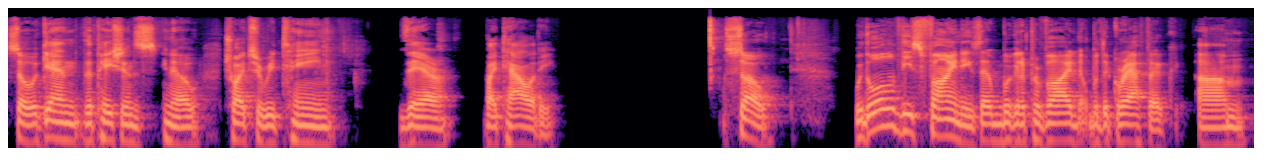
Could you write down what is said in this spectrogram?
So again, the patients, you know, try to retain their vitality. So, with all of these findings that we're going to provide with the graphic, um,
